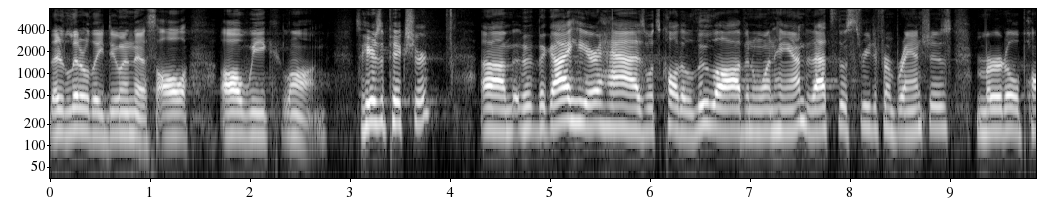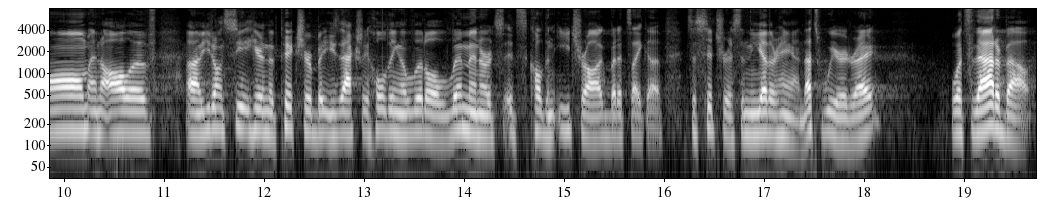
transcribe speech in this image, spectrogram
they're literally doing this all, all week long. So here's a picture um, the, the, guy here has what's called a lulav in one hand. That's those three different branches myrtle, palm, and olive. Uh, you don't see it here in the picture, but he's actually holding a little lemon, or it's, it's called an etrog, but it's like a, it's a citrus in the other hand. That's weird, right? What's that about?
